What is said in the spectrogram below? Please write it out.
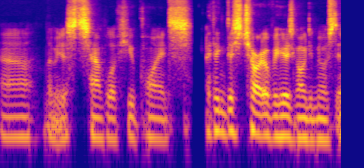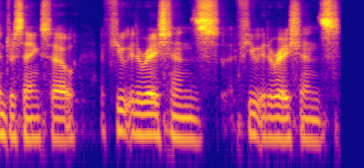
uh, let me just sample a few points. I think this chart over here is going to be most interesting. So a few iterations, a few iterations.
